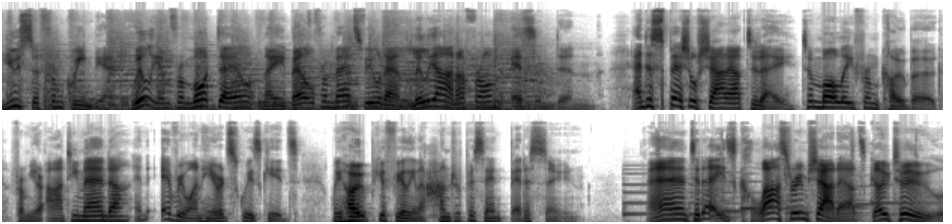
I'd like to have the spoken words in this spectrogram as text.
Yusuf from Queanbeyan, William from Mortdale, Maybell from Mansfield, and Liliana from Essendon. And a special shout out today to Molly from Coburg, from your Auntie Manda and everyone here at Squiz Kids. We hope you're feeling 100% better soon. And today's classroom shout outs go to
